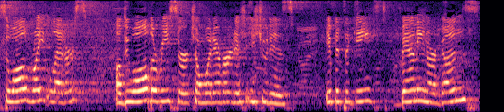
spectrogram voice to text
So I'll write letters. I'll do all the research on whatever issue it is. If it's against banning our guns,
